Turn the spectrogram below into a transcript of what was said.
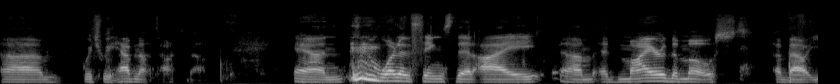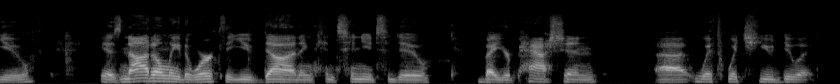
um, which we have not talked about. And one of the things that I um, admire the most about you is not only the work that you've done and continue to do, but your passion uh, with which you do it.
